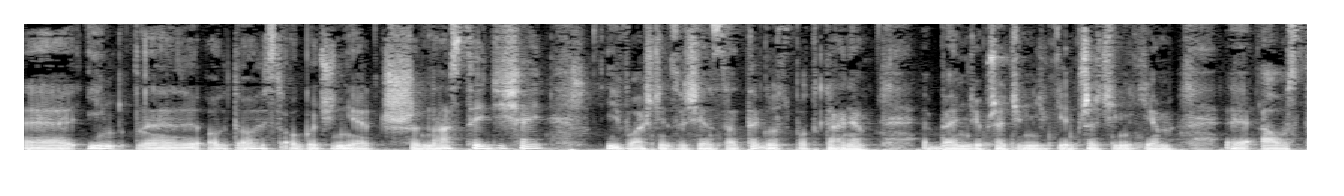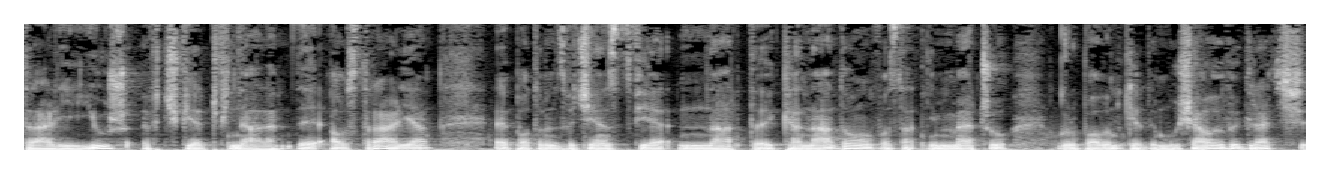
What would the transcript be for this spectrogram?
e, i e, to jest o godzinie 13 dzisiaj i właśnie zwycięzca tego spotkania będzie przeciwnikiem, przeciwnikiem e, Australii już w ćwierćfinale. Australia po tym zwycięstwie nad Kanadą w ostatnim meczu grupowym, kiedy musiały wygrać,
